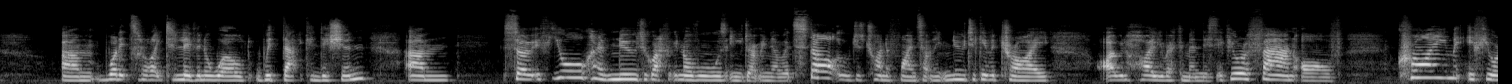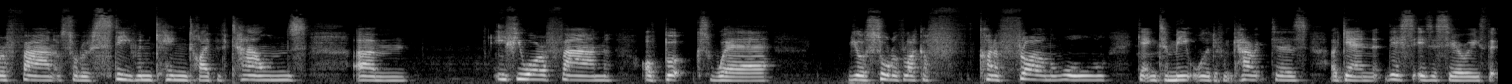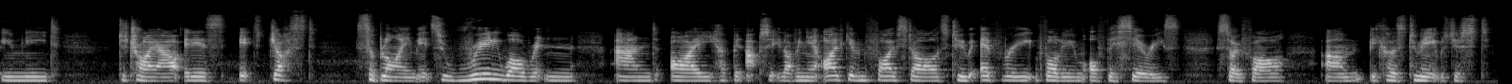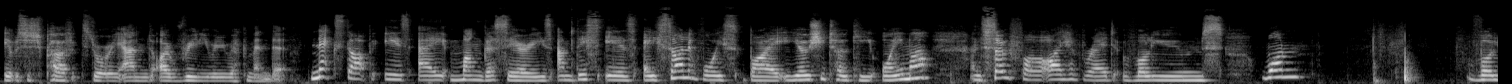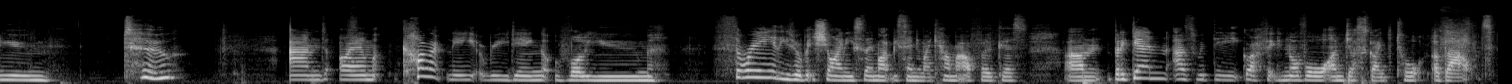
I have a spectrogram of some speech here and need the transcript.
um, what it's like to live in a world with that condition. So if you're kind of new to graphic novels and you don't really know where to start or just trying to find something new to give a try, I would highly recommend this. If you're a fan of crime, if you're a fan of sort of Stephen King type of towns, um, if you are a fan of books where you're sort of like a kind of fly on the wall, getting to meet all the different characters, again, this is a series that you need to try out. It is, it's just sublime. It's really well written and I have been absolutely loving it. I've given five stars to every volume of this series so far um, because to me it was just it was just a perfect story and I really really recommend it. Next up is a manga series and this is A Silent Voice by Yoshitoki Oima and so far I have read volumes 1, volume 2 and I am currently reading volume three. These are a bit shiny, so they might be sending my camera out of focus. Um, but again, as with the graphic novel, I'm just going to talk about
